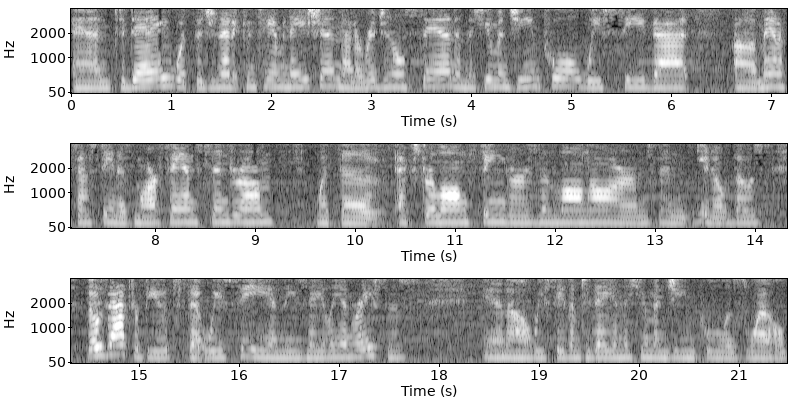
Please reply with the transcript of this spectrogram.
And today, with the genetic contamination, that original sin in the human gene pool, we see that uh, manifesting as Marfan syndrome with the extra long fingers and long arms and you know those those attributes that we see in these alien races and uh, we see them today in the human gene pool as well.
